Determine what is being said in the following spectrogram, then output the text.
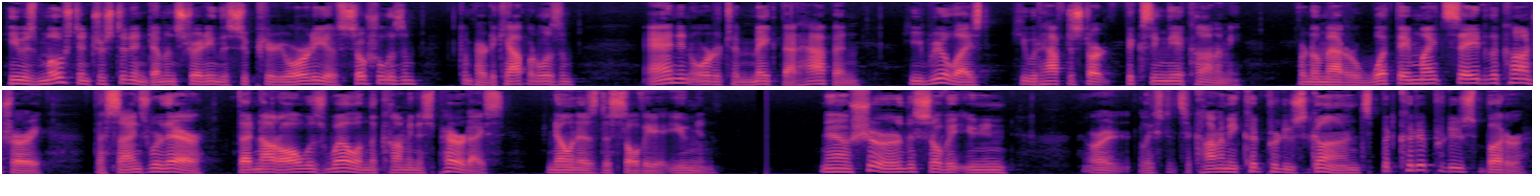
He was most interested in demonstrating the superiority of socialism compared to capitalism, and in order to make that happen, he realized he would have to start fixing the economy, for no matter what they might say to the contrary, the signs were there that not all was well in the communist paradise known as the Soviet Union. Now, sure, the Soviet Union, or at least its economy, could produce guns, but could it produce butter?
